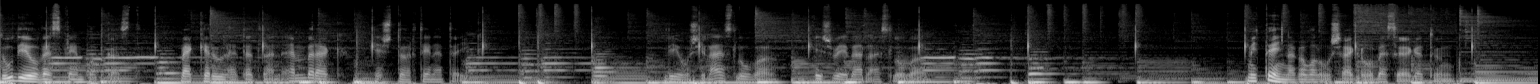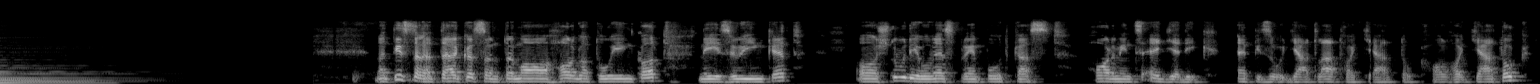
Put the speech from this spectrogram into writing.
Studio Veszprém Podcast. Megkerülhetetlen emberek és történeteik. Diósi Lászlóval és Weber Lászlóval. Mi tényleg a valóságról beszélgetünk. Na, tisztelettel köszöntöm a hallgatóinkat, nézőinket. A Studio Veszprém Podcast 31 epizódját láthatjátok, hallhatjátok,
